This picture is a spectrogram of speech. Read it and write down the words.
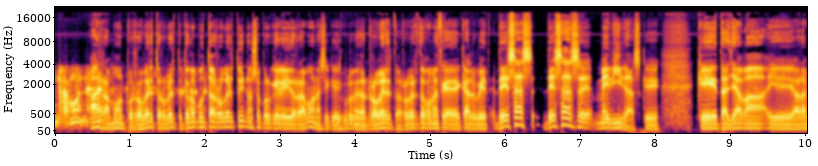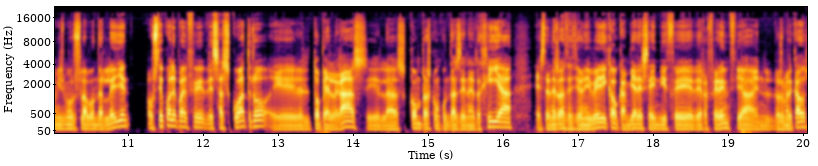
Ramón. Ah, Ramón, pues Roberto, Roberto. Tengo apuntado Roberto y no sé por qué he leído Ramón, así que discúlpeme, don Roberto, Roberto Gómez Calvet. De esas, de esas eh, medidas que, que tallaba eh, ahora mismo Ursula von der Leyen, ¿a usted cuál le parece de esas cuatro, eh, el tope al gas, las compras conjuntas de energía, extender la sección ibérica o cambiar ese índice de referencia en los mercados?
